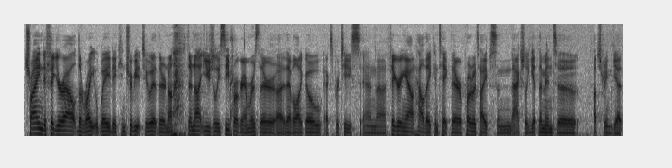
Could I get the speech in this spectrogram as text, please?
trying to figure out the right way to contribute to it. They're not they're not usually C programmers. They're uh, they have a lot of Go expertise and uh, figuring out how they can take their prototypes and actually get them into upstream Git.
